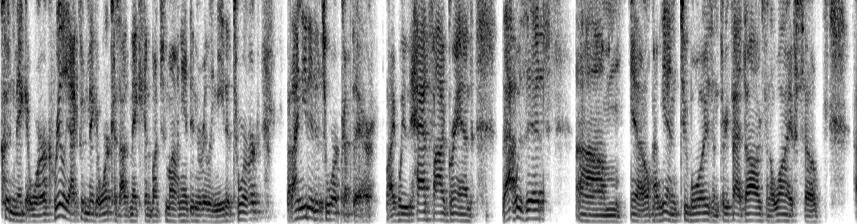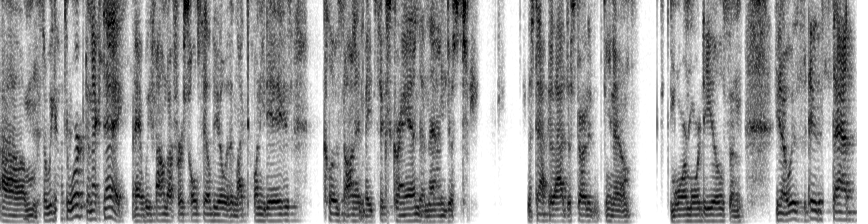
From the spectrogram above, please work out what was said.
couldn't make it work. Really, I couldn't make it work because I was making a bunch of money. I didn't really need it to work, but I needed it to work up there. Like we had five grand, that was it. Um, you know, again, two boys and three fat dogs and a wife. So, um, so we got to work the next day and we found our first wholesale deal within like 20 days, closed on it, made six grand. And then just, just after that, just started, you know, more and more deals. And, you know, it was, it's that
